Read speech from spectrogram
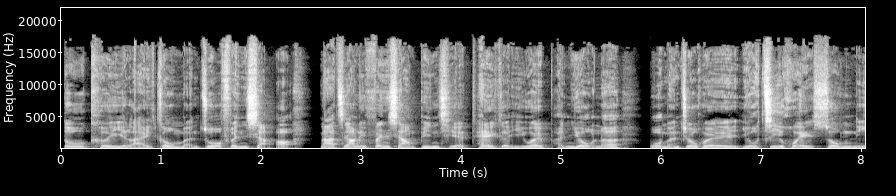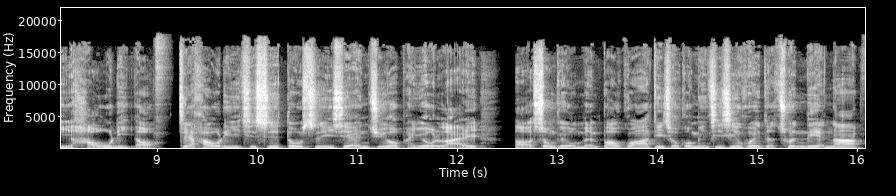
都可以来跟我们做分享哦。那只要你分享并且 tag 一位朋友呢，我们就会有机会送你好礼哦。这些好礼其实都是一些 NGO 朋友来啊、呃、送给我们，包括地球公民基金会的春联呐、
